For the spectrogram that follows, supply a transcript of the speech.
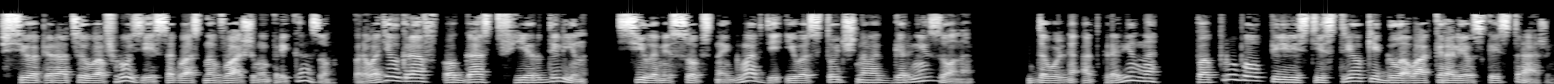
Всю операцию во Фрузии, согласно вашему приказу, проводил граф Огаст Фьерделин силами собственной гвардии и восточного гарнизона. Довольно откровенно попробовал перевести стрелки глава королевской стражи.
